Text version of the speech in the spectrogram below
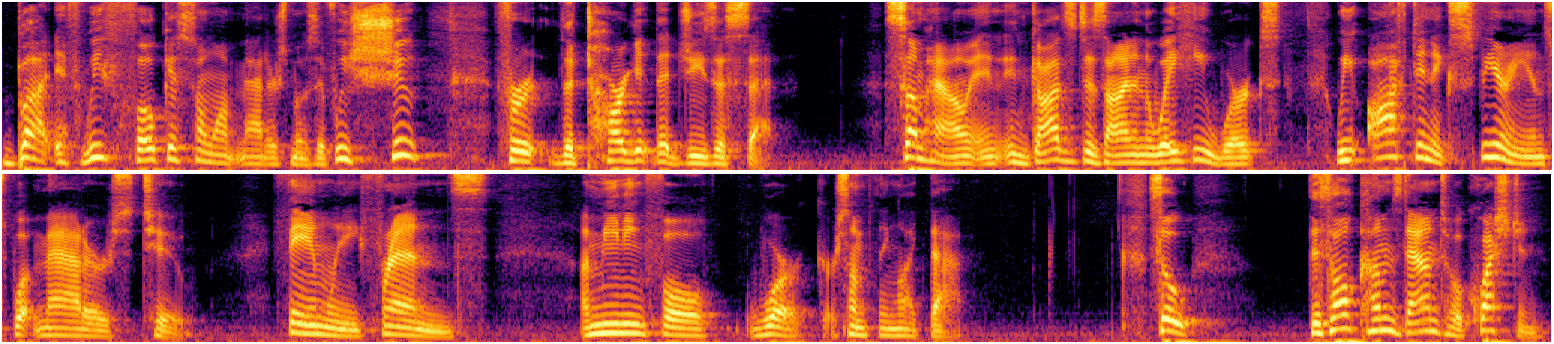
But if we focus on what matters most, if we shoot for the target that Jesus set, somehow in, in God's design and the way He works, we often experience what matters too family, friends, a meaningful work, or something like that. So, this all comes down to a question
